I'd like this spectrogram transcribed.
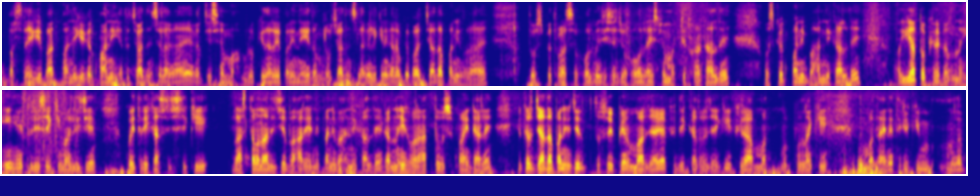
बस रहेगी बात पानी की, अगर पानी है तो चार दिन से लगाएँ। अगर जैसे हम हम लोग किधर पानी नहीं तो हम लोग चार दिन से लगाएँ। लेकिन अगर आपके पास ज़्यादा पानी हो रहा है तो उस पर थोड़ा सा होल में, जैसे जो होल है, इस पर मट्टी थोड़ा डाल दें। उसके बाद पानी बाहर निकाल दें। और या तो फिर अगर नहीं है तो जैसे कि मान लीजिए, कोई तरीका से, जैसे कि रास्ता बना दीजिए बाहर, यानी पानी बाहर निकाल दें। अगर नहीं हो रहा तो उसमें पानी डालें, क्योंकि ज़्यादा पानी हो जाएगा तो उसमें पेड़ मर जाएगा, फिर दिक्कत हो जाएगी। फिर आप मत बोलना कि, तुम बताए नहीं थे, क्योंकि मतलब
